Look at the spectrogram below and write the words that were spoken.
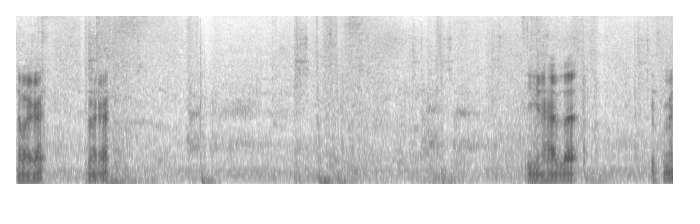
Oh, no way, right? Oh, no way, right? You gonna have that? Good for me.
